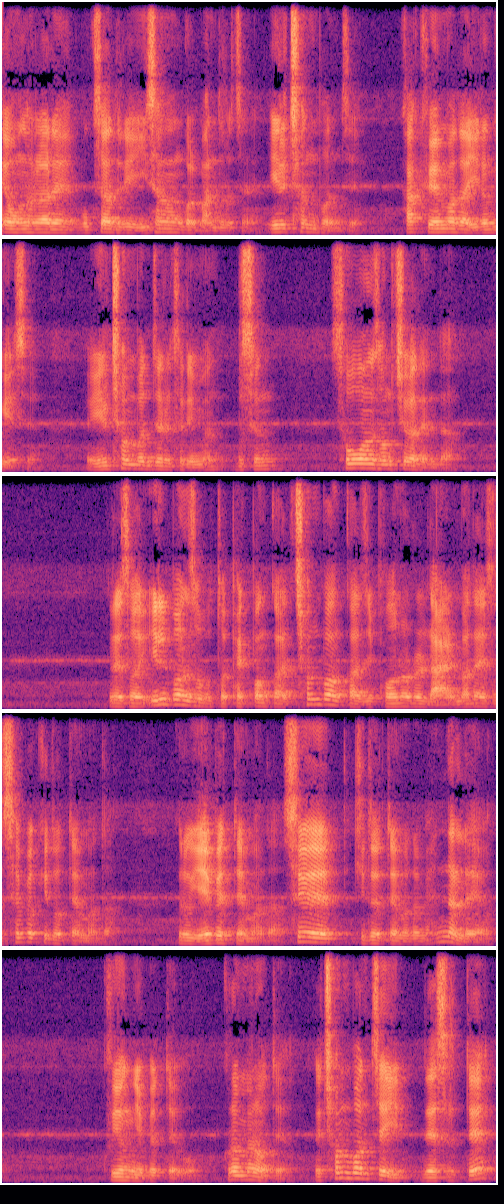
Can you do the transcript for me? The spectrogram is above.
오늘날에 목사들이 이상한 걸 만들었잖아요. 일천번제. 각 교회마다 이런 게 있어요. 일천번제를 드리면 무슨 소원 성취가 된다. 그래서 1번서부터 100번까지, 1000번까지 번호를 날마다 해서 새벽 기도 때마다, 그리고 예배 때마다, 수요 기도 때마다 맨날 내요. 구역 예배 때고. 그러면 어때요? 1000번째 냈을 때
